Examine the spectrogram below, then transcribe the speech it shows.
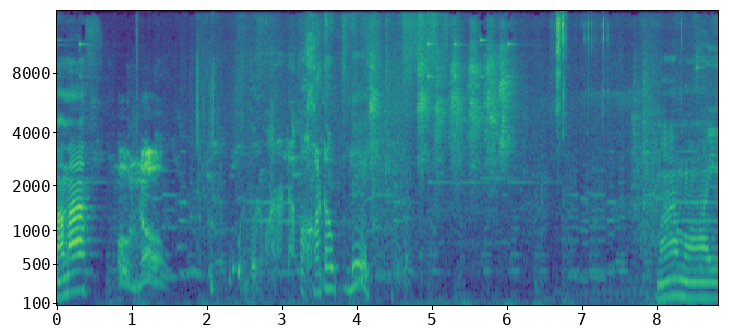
மாமா அப்பா கடவுளே மாமாய்.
